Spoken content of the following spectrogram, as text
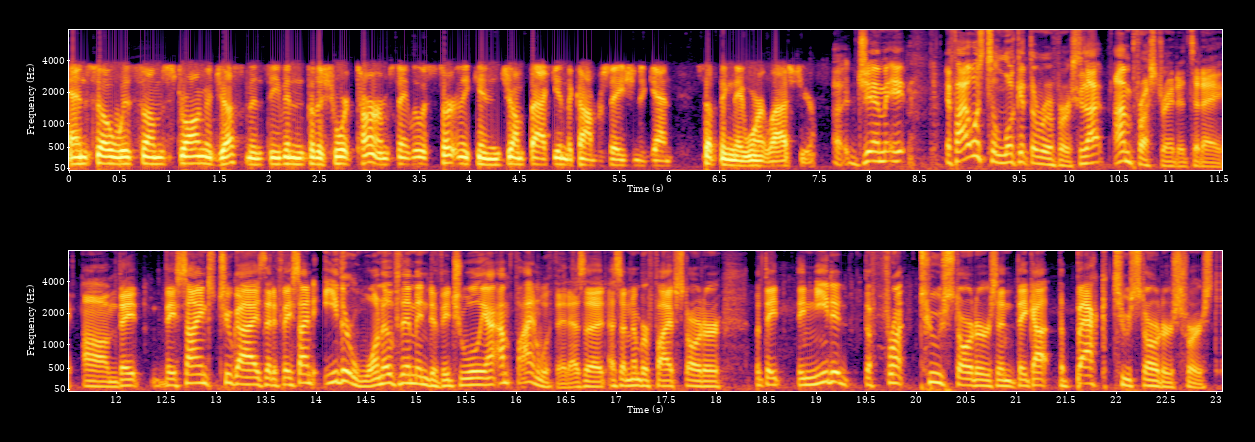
And so, with some strong adjustments, even for the short term, St. Louis certainly can jump back in the conversation again, something they weren't last year. Uh, Jim, it, if I was to look at the reverse, because I'm frustrated today, um, they they signed two guys that if they signed either one of them individually, I, I'm fine with it as a as a number five starter. But they they needed the front two starters, and they got the back two starters first.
